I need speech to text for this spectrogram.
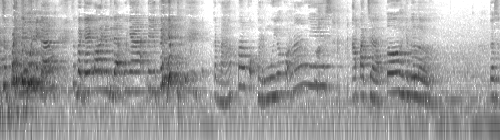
kejepit ini kan sebagai orang yang tidak punya titik. Kenapa kok nguyuh kok nangis? Apa jatuh gitu loh. Terus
